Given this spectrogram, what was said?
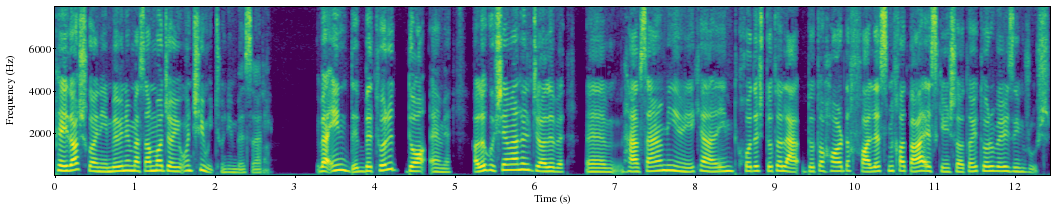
پیداش کنیم. ببینیم مثلا ما جای اون چی می‌تونیم بذاریم. و این به طور دائمه. حالا گوشی من جالبه. همسرم میگه که این خودش دو تا دو تا هارد خالی می‌خواد فقط اسکرین شات های تو رو بریزین روش.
